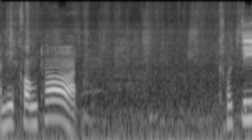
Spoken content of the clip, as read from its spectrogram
อันนี้ของทอดเขาจี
